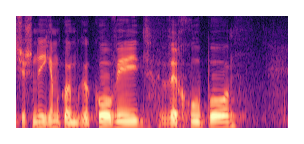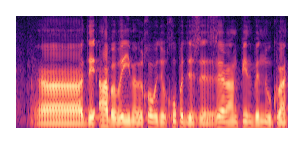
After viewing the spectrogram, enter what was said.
шнейгем ковид в хупо Де аба во имя выходит хупа де зеран пин венуква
